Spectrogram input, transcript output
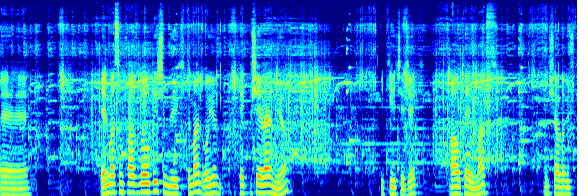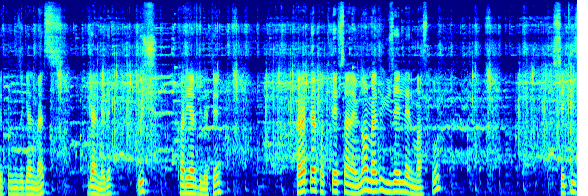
e, elmasın fazla olduğu için büyük ihtimal oyun pek bir şey vermiyor. 2 içecek. 6 elmas. İnşallah 3'te kırmızı gelmez. Gelmedi. 3 kariyer bileti. Karakter paketi efsanevi. Normalde 150 elmas bu. 8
